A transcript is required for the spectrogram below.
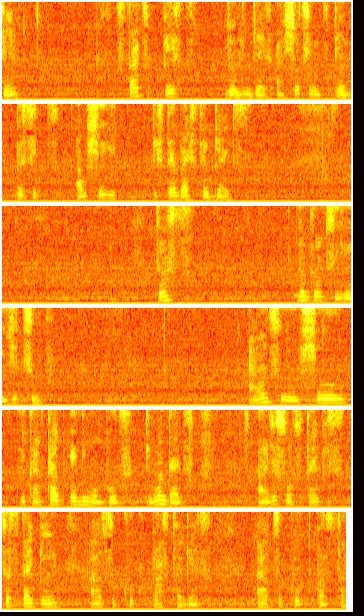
then start to paste your link guys and shorten it then. Paste it. I'll show you the step-by-step -step guides just log on to your youtube. I want to show you can type anyone but the one that i just want to type is just type in how to cook pasta guys. How to cook pasta.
